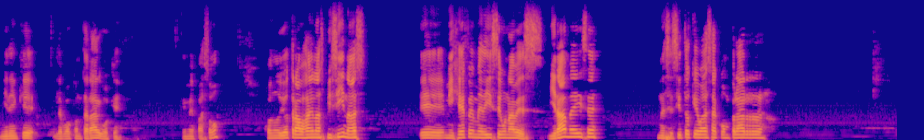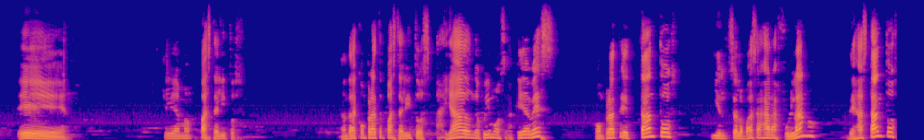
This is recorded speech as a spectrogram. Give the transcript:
Miren que les voy a contar algo que, me pasó. Cuando yo trabajaba en las piscinas, eh, mi jefe me dice una vez, mira, me dice, necesito que vas a comprar, eh, ¿qué le llaman? Pastelitos. Anda a comprarte pastelitos allá donde fuimos aquella vez. Comprate tantos y se los vas a dejar a fulano dejas tantos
